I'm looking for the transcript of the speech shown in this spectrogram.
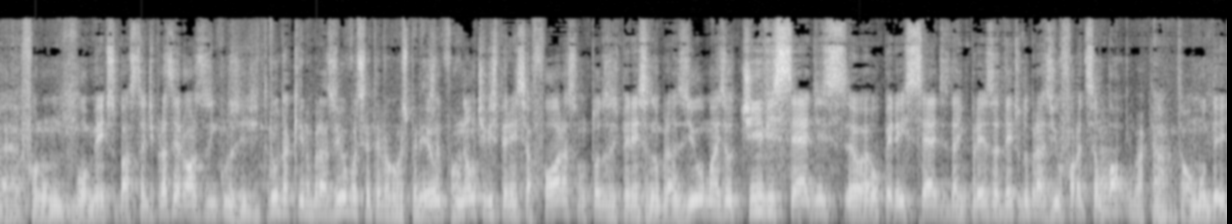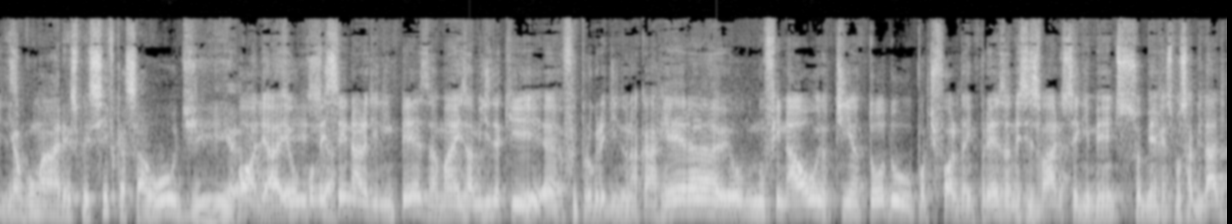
é, foram momentos bastante prazerosos, inclusive. Então, Tudo aqui no Brasil você teve alguma experiência eu fora? Eu não tive experiência fora, são todas as experiências no Brasil, mas eu tive sedes, eu operei sedes da empresa dentro do Brasil, fora de São ah, Paulo. Que bacana. Tá? Então mudei de Em São alguma Paulo. área específica, saúde? Olha, notícia? eu comecei na área de limpeza, mas à medida que é, fui progredindo na carreira, eu no final eu tinha todo o portfólio da empresa nesses vários segmentos sob minha responsabilidade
